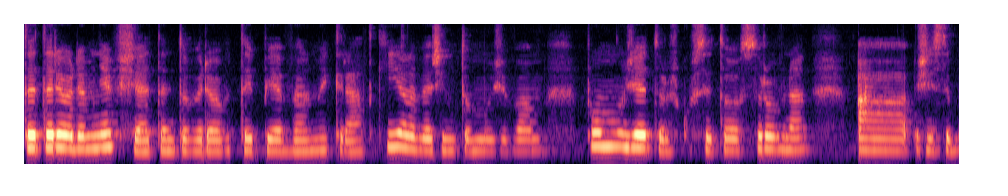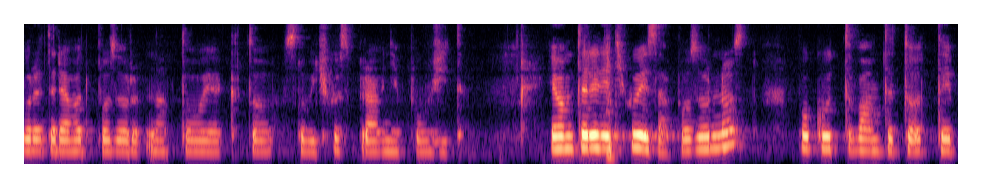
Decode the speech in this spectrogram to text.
To je tedy ode mě vše, tento videotyp je velmi krátký, ale věřím tomu, že vám pomůže trošku si to srovnat a že si budete dávat pozor na to, jak to slovíčko správně použít. Já vám tedy děkuji za pozornost, pokud vám tento tip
